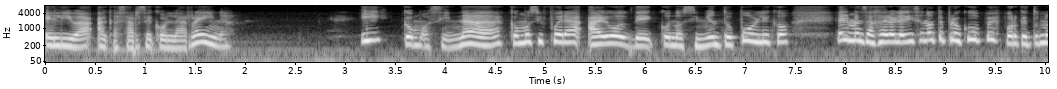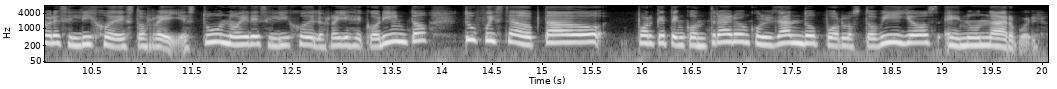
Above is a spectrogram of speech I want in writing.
él iba a casarse con la reina y, como si nada, como si fuera algo de conocimiento público, el mensajero le dice no te preocupes porque tú no eres el hijo de estos reyes, tú no eres el hijo de los reyes de Corinto, tú fuiste adoptado porque te encontraron colgando por los tobillos en un árbol.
